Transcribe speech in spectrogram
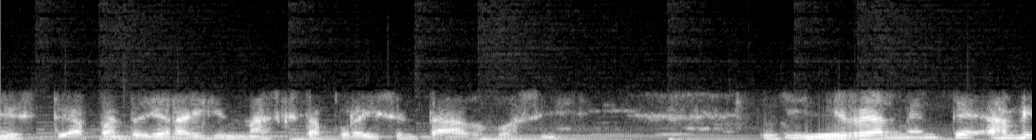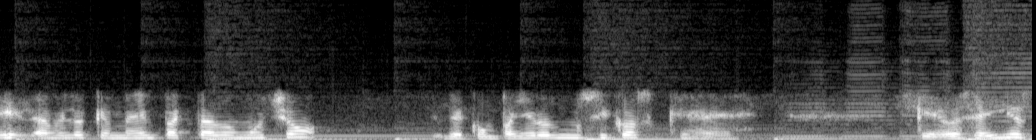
este, apantallar a alguien más que está por ahí sentado o así. Y, y, realmente a mí, a mí lo que me ha impactado mucho de compañeros músicos que que, o sea, ellos,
